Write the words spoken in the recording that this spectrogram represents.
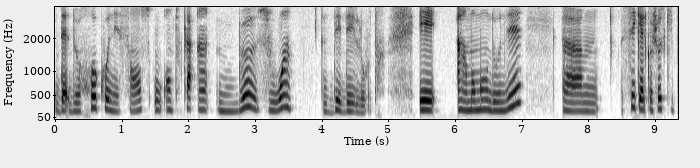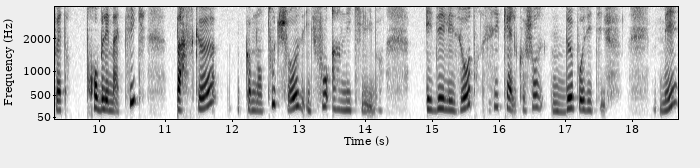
de, reconnaissance ou en tout cas un besoin d'aider l'autre. Et à un moment donné, euh, c'est quelque chose qui peut être problématique parce que, comme dans toute chose, il faut un équilibre. Aider les autres, c'est quelque chose de positif. Mais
